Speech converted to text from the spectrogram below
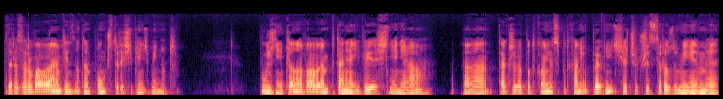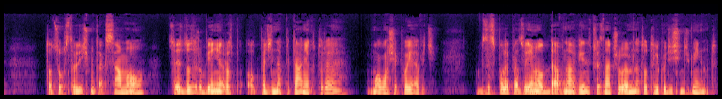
Zarezerwowałem więc na ten punkt 45 minut. Później planowałem pytania i wyjaśnienia, e, tak żeby pod koniec spotkania upewnić się, czy wszyscy rozumiemy to, co ustaliliśmy tak samo, co jest do zrobienia oraz odpowiedzi na pytania, które mogą się pojawić. W zespole pracujemy od dawna, więc przeznaczyłem na to tylko 10 minut.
